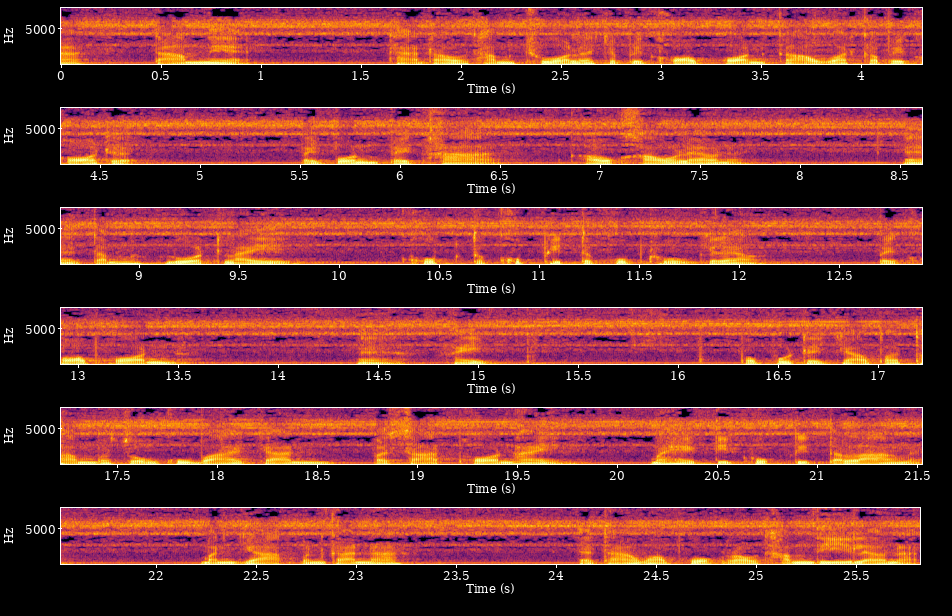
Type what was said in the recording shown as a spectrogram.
นะ ตามเนี่ย ถ้าเราทำชั่วแล้วจะไปขอพรก้าวัดก็ไปขอเถอะ ไปป้นไปฆ่า เขาเข้าแล้วนะ่ยตำรวจไล่คุบตะคุบผิดตะคุบถูกกันแล้ว ไปขอพรให้พระพุทธเจ้าพระธรรมพระสงฆ์ครูบาอาจารย์ประสาทพรให้ ไม่ให้ติดคุกติดตารางเนะ่ยมันยากเหมือนกันนะ แต่ถ้าว่าพวกเราทำดีแล้วนะ่ะ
